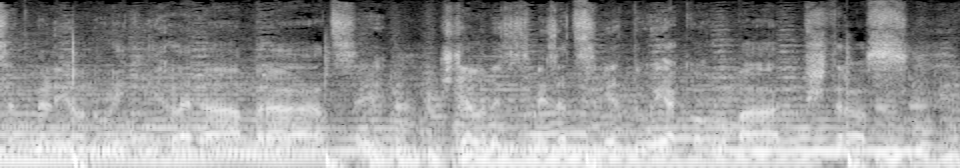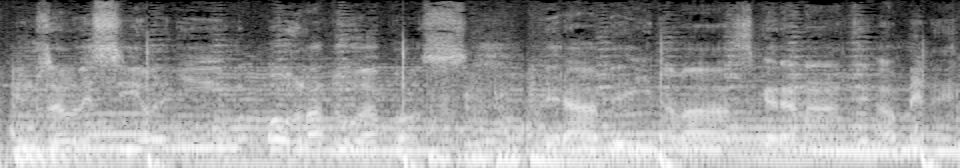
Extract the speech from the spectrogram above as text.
Deset milionů lidí hledá práci. Chtěl bys zmizet světu jako hlupák pštros. Umřel vysílením ohladu a bos. Vyrábějí na vás granáty a miny.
